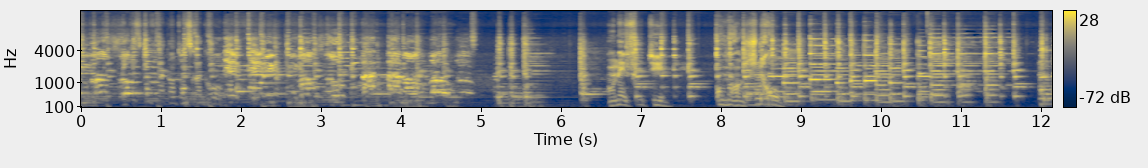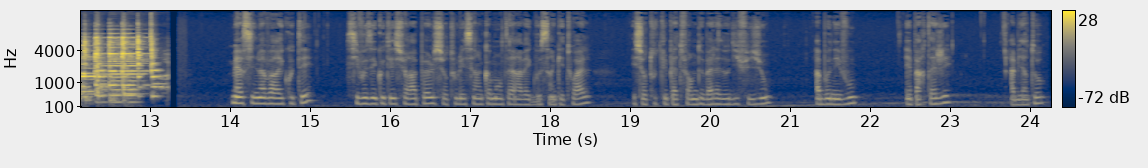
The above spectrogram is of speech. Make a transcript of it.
On mange trop. Qu'est-ce qu'on fera quand on sera gros On mange trop. Papa mambo. On est foutu. On mange trop. Merci de m'avoir écouté. Si vous écoutez sur Apple, surtout laissez un commentaire avec vos 5 étoiles. Et sur toutes les plateformes de balado-diffusion, abonnez-vous et partagez. À bientôt.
